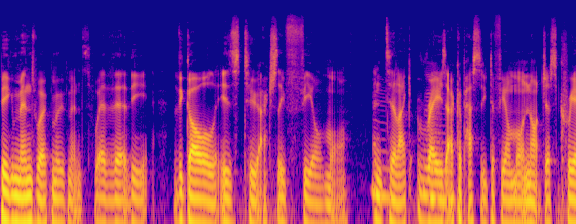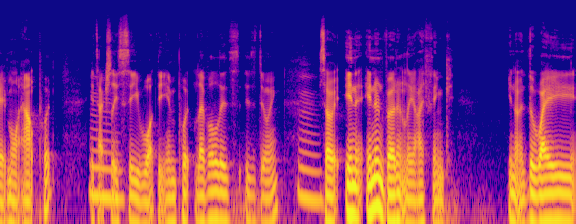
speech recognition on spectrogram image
big men's work movements where the the the goal is to actually feel more and Mm. to like raise our capacity to feel more, not just create more output. It's actually Mm. see what the input level is is doing. Mm. So in inadvertently, I think, you know, the way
